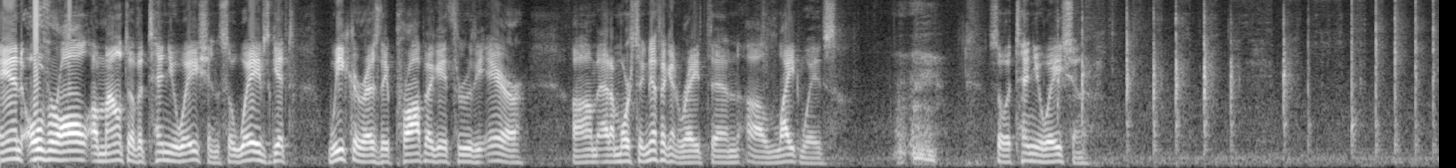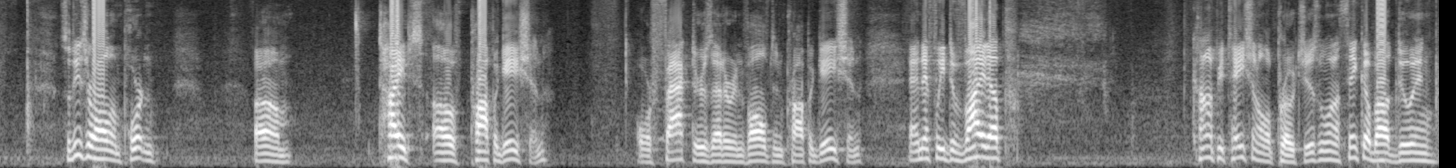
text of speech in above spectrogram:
and overall amount of attenuation. So, waves get weaker as they propagate through the air um, at a more significant rate than uh, light waves. so, attenuation. So, these are all important um, types of propagation or factors that are involved in propagation. And if we divide up computational approaches, we want to think about doing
